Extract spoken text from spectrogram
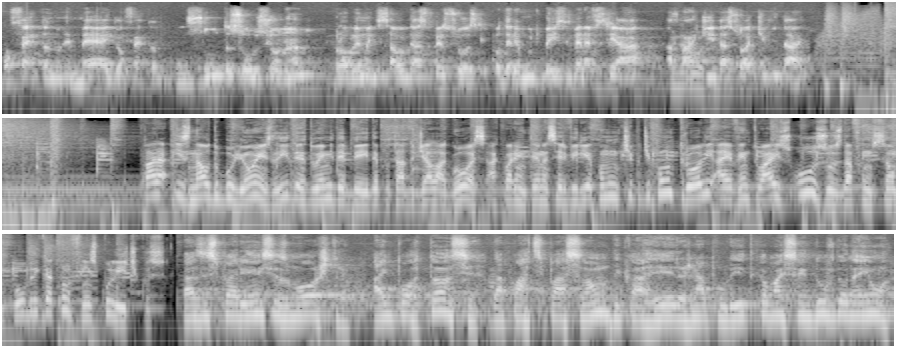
ofertando remédio, ofertando consulta, solucionando o problema de saúde das pessoas, que poderia muito bem se beneficiar a partir da sua atividade. Para Isnaldo Bulhões, líder do MDB e deputado de Alagoas, a quarentena serviria como um tipo de controle a eventuais usos da função pública com fins políticos. As experiências mostram a importância da participação de carreiras na política, mas sem dúvida nenhuma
